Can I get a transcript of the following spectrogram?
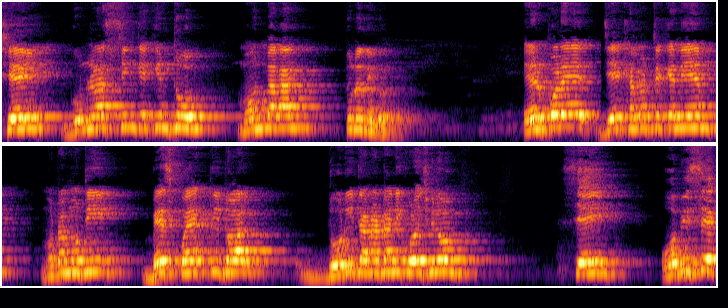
সেই গুণরাজ সিংকে কিন্তু মোহনবাগান তুলে নিল। এরপরে যে খেলোয়াড়টিকে নিয়ে মোটামুটি বেশ কয়েকটি দল দড়ি টানাটানি করেছিল, সেই অভিষেক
